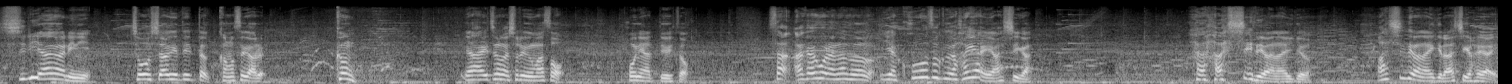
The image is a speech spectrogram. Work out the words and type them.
尻上がりに調子上げていった可能性がある。くん。いやあいつの方が処理うまそう。ホニャっていう人。さあ赤ゴラなどなどいや後続が速い足が。足ではないけど。足ではないけど足が速い。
